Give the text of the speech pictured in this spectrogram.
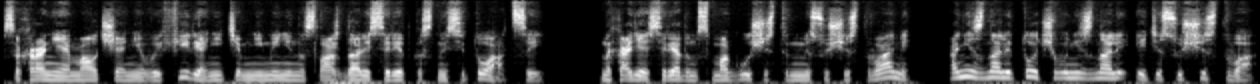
Сохраняя молчание в эфире, они тем не менее наслаждались редкостной ситуацией. Находясь рядом с могущественными существами, они знали то, чего не знали эти существа.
